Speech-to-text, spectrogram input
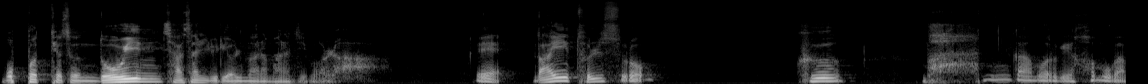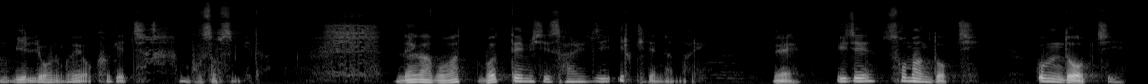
못 버텨서 노인 자살률이 얼마나 많은지 몰라. 예, 나이 들수록 그 뭔가 모르게 허무감 밀려오는 거예요. 그게 참 무섭습니다. 내가 뭐, 뭐 때문에 살지? 이렇게 된단 말이에요. 네. 이제 소망도 없지. 꿈도 없지.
